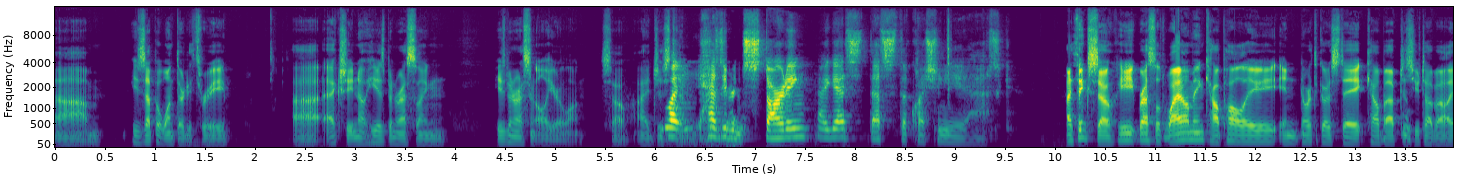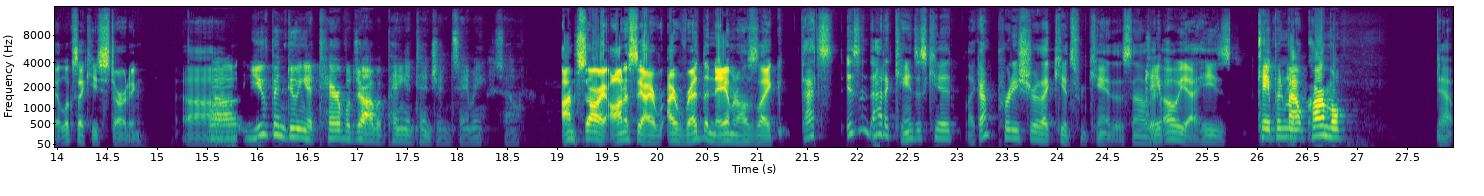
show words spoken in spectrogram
Um, he's up at 133. Uh, actually, no, he has been wrestling. He's been wrestling all year long. So I just. Has he been starting? I guess that's the question you need to ask. I think so. He wrestled Wyoming, Cal Poly in North Dakota State, Cal Baptist, Utah Valley. It looks like he's starting. Um, well, you've been doing a terrible job of paying attention, Sammy. So I'm sorry. Honestly, I, I read the name and I was like, "That's isn't that a Kansas kid?" Like, I'm pretty sure that kid's from Kansas. And I was Cape- like, "Oh yeah, he's Kapaun Yep. Mount Carmel. yeah."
